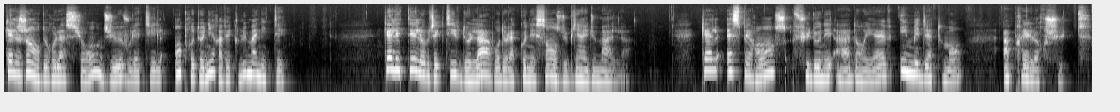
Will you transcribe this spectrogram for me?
Quel genre de relation Dieu voulait-il entretenir avec l'humanité? Quel était l'objectif de l'arbre de la connaissance du bien et du mal? Quelle espérance fut donnée à Adam et Ève immédiatement après leur chute?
